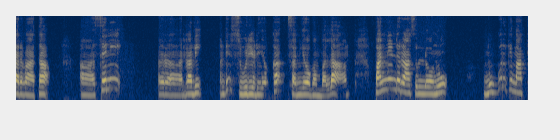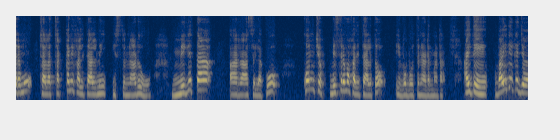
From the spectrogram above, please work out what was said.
తర్వాత శని రవి అంటే సూర్యుడి యొక్క సంయోగం వల్ల పన్నెండు రాసుల్లోనూ ముగ్గురికి మాత్రము చాలా చక్కని ఫలితాలని ఇస్తున్నాడు. మిగతా ఆ రాసులకు కొంచెం మిశ్రమ ఫలితాలతో ఇవ్వబోతున్నాడు అనమాట అయితే వైదిక జ్యో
